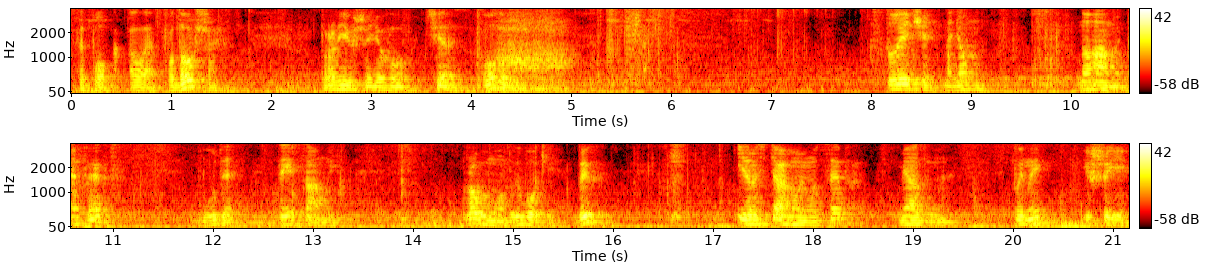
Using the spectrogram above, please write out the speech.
цепок, але подовше, провівши його через голову, стоячи на ньому ногами. Ефект буде той самий. Робимо глибокий дих і розтягуємо цеп м'язами спини і шиї.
